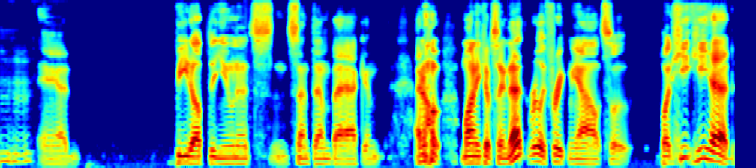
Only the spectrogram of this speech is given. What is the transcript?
Mm-hmm. and beat up the units and sent them back. And I know Monty kept saying that really freaked me out. So, but he he had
